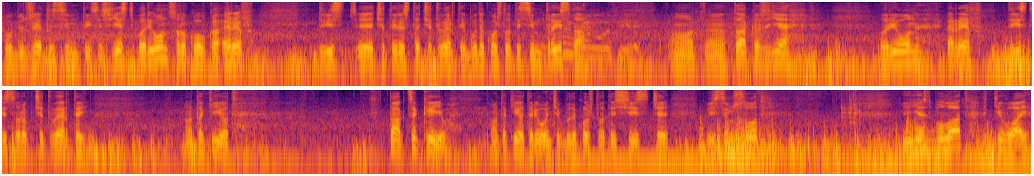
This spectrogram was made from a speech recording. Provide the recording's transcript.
по бюджету 7 тисяч. Є Оріон 40 РФ 200, е, 404 буде коштувати 7300. От, е, також є Оріон РФ 244. Отакий от. Так, це Київ. Отакий от Оріончик буде коштувати 6800. І є Булат Тівай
